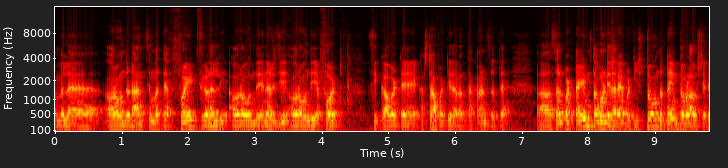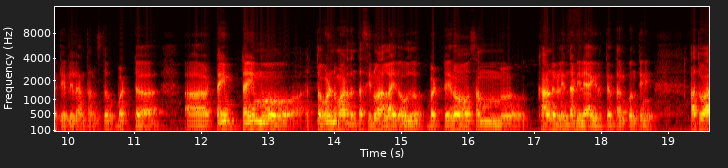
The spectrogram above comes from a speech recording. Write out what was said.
ಆಮೇಲೆ ಅವರ ಒಂದು ಡ್ಯಾನ್ಸ್ ಮತ್ತು ಫೈಟ್ಸ್ಗಳಲ್ಲಿ ಅವರ ಒಂದು ಎನರ್ಜಿ ಅವರ ಒಂದು ಎಫರ್ಟ್ ಸಿಕ್ಕಾಬಟ್ಟೆ ಕಷ್ಟಪಟ್ಟಿದ್ದಾರೆ ಅಂತ ಕಾಣಿಸುತ್ತೆ. ಸ್ವಲ್ಪ ಟೈಮ್ ತೊಗೊಂಡಿದ್ದಾರೆ ಬಟ್ ಇಷ್ಟೊಂದು ಟೈಮ್ ತೊಗೊಳ್ಳೋ ಅವಶ್ಯಕತೆ ಇರಲಿಲ್ಲ ಅಂತ ಅನಿಸ್ತು ಬಟ್ ಟೈಮ್ ಟೈಮ್ ತೊಗೊಂಡು ಮಾಡಿದಂಥ ಸಿನಿಮಾ ಅಲ್ಲ ಇದು, ಹೌದು. ಬಟ್ ಏನೋ ಸಮ್ ಕಾರಣಗಳಿಂದ ಡಿಲೇ ಆಗಿರುತ್ತೆ ಅಂತ ಅನ್ಕೊತೀನಿ. ಅಥವಾ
